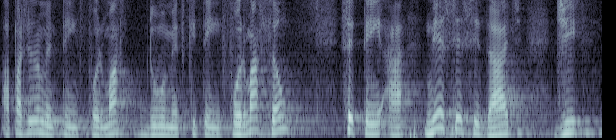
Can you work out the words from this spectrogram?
A partir do momento, tem informa, do momento que tem informação, você tem a necessidade de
